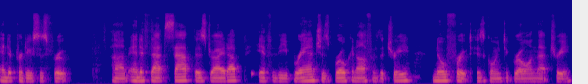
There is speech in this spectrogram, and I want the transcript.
and it produces fruit. Um, and if that sap is dried up, if the branch is broken off of the tree, no fruit is going to grow on that tree.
